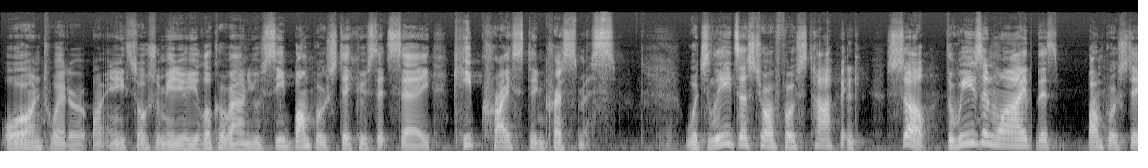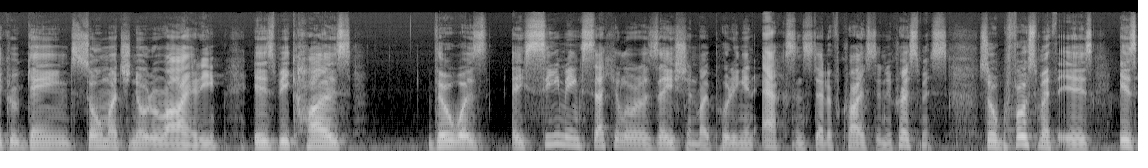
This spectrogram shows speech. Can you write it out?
or on Twitter or any social media, you look around, you see bumper stickers that say, Keep Christ in Christmas, yeah. which leads us to our first topic. so, the reason why this bumper sticker gained so much notoriety is because there was a seeming secularization by putting an X instead of Christ into Christmas. So, first myth is is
